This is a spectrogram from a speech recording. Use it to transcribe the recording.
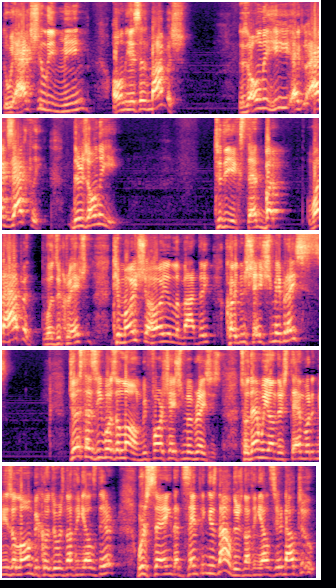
Do we actually mean only? It says mamish. There's only He exactly. There's only He. To the extent, but what happened? Was the creation? Just as he was alone before Sheshim Mebraces. So then we understand what it means alone because there was nothing else there. We're saying that the same thing is now. There's nothing else here now too.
